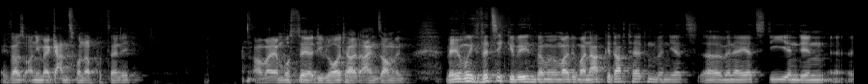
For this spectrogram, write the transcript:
Ich weiß auch nicht mehr ganz hundertprozentig. Aber er musste ja die Leute halt einsammeln. Wäre übrigens witzig gewesen, wenn wir mal drüber nachgedacht hätten, wenn jetzt, äh, wenn er jetzt die in den, äh,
